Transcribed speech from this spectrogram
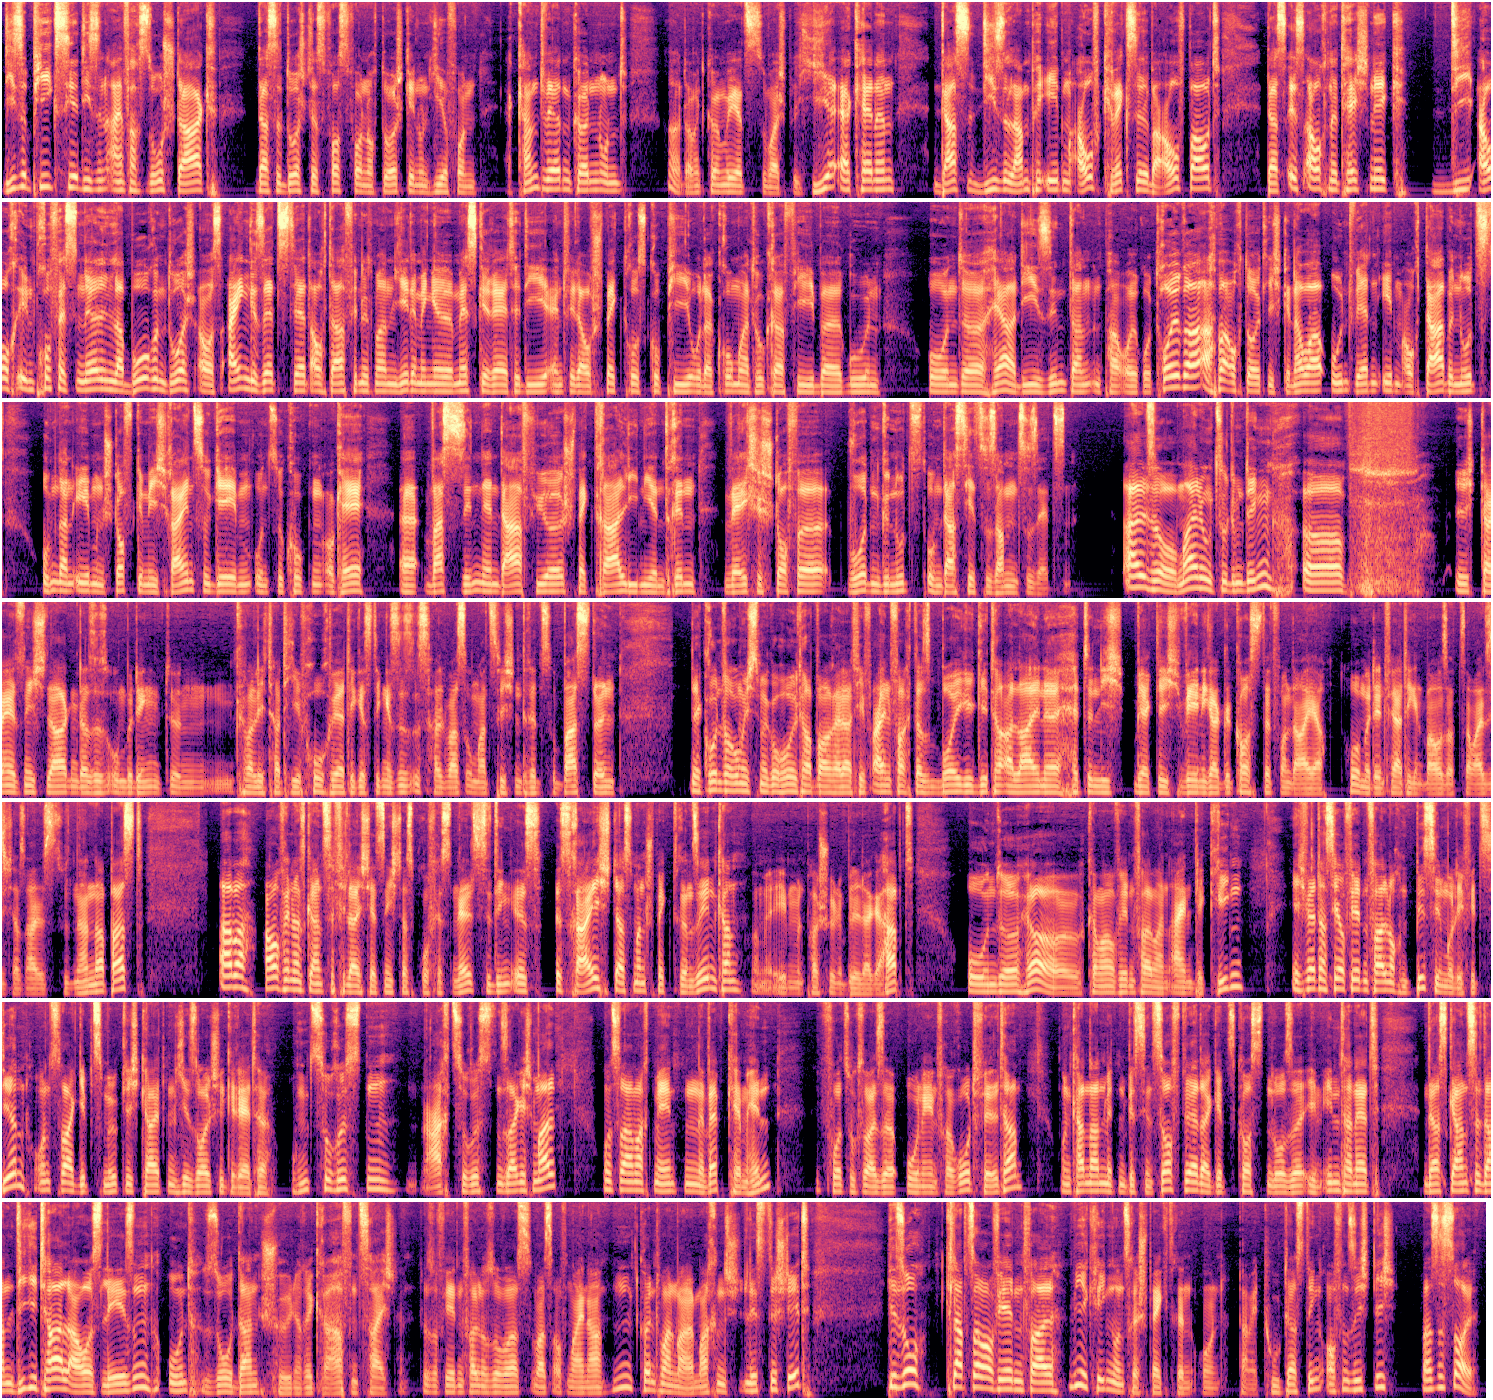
diese Peaks hier, die sind einfach so stark, dass sie durch das Phosphor noch durchgehen und hiervon erkannt werden können. Und ja, damit können wir jetzt zum Beispiel hier erkennen, dass diese Lampe eben auf Quecksilber aufbaut. Das ist auch eine Technik, die auch in professionellen Laboren durchaus eingesetzt wird. Auch da findet man jede Menge Messgeräte, die entweder auf Spektroskopie oder Chromatographie beruhen. Und äh, ja, die sind dann ein paar Euro teurer, aber auch deutlich genauer und werden eben auch da benutzt, um dann eben ein Stoffgemisch reinzugeben und zu gucken, okay, äh, was sind denn da für Spektrallinien drin? Welche Stoffe wurden genutzt, um das hier zusammenzusetzen? Also, Meinung zu dem Ding. Äh, ich kann jetzt nicht sagen, dass es unbedingt ein qualitativ hochwertiges Ding ist. Es ist halt was, um mal zwischendrin zu basteln. Der Grund, warum ich es mir geholt habe, war relativ einfach. Das Beugegitter alleine hätte nicht wirklich weniger gekostet. Von daher hole mir den fertigen Bausatz, da weiß ich, dass alles zueinander passt. Aber auch wenn das Ganze vielleicht jetzt nicht das professionellste Ding ist, es reicht, dass man Spektren sehen kann. Wir haben ja eben ein paar schöne Bilder gehabt. Und äh, ja, kann man auf jeden Fall mal einen Einblick kriegen. Ich werde das hier auf jeden Fall noch ein bisschen modifizieren. Und zwar gibt es Möglichkeiten, hier solche Geräte umzurüsten, nachzurüsten, sage ich mal. Und zwar macht mir hinten eine Webcam hin, vorzugsweise ohne Infrarotfilter und kann dann mit ein bisschen Software, da gibt es kostenlose im Internet, das Ganze dann digital auslesen und so dann schönere Graphen zeichnen. Das ist auf jeden Fall nur sowas, was auf meiner hm, könnte man mal machen Liste steht. Hier so klappt es aber auf jeden Fall. Wir kriegen uns Respekt drin und damit tut das Ding offensichtlich, was es soll.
